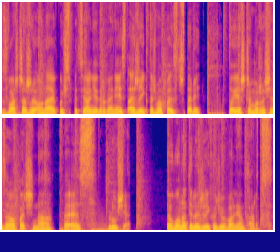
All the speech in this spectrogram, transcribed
zwłaszcza, że ona jakoś specjalnie droga nie jest, a jeżeli ktoś ma PS4, to jeszcze może się załapać na PS Plusie. To by było na tyle, jeżeli chodzi o Valiant Hearts.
